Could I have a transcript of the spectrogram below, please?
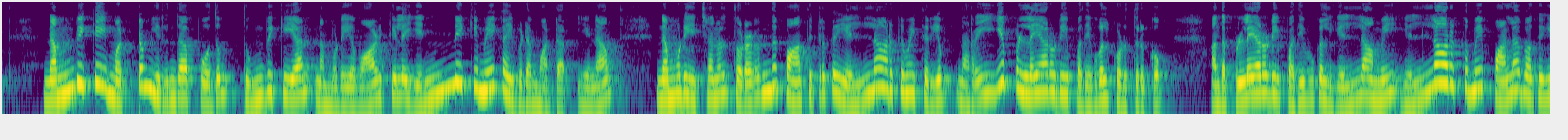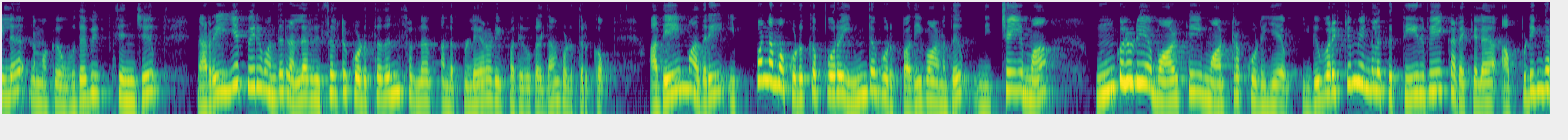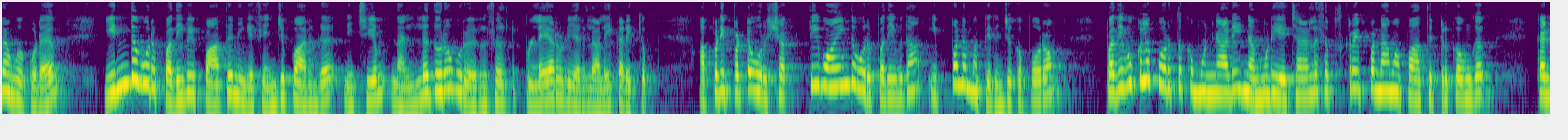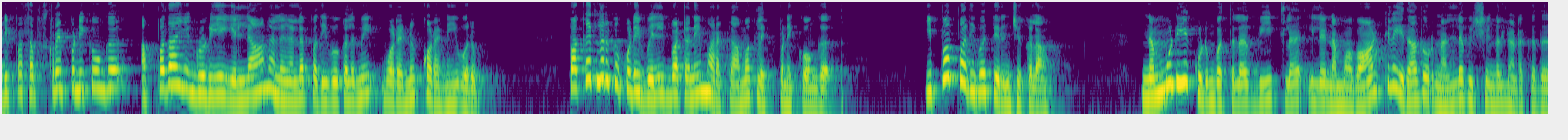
நம்பிக்கை மட்டும் இருந்தால் போதும். தும்பிக்கையான் நம்முடைய வாழ்க்கையில் என்றைக்குமே கைவிட மாட்டார். ஏன்னா நம்முடைய சேனல் தொடர்ந்து பார்த்துட்ருக்க எல்லாருக்குமே தெரியும். நிறைய பிள்ளையாருடைய பதிவுகள் கொடுத்துருக்கோம். அந்த பிள்ளையாருடைய பதிவுகள் எல்லாமே எல்லாருக்குமே பல வகையில் நமக்கு உதவி செஞ்சு நிறைய பேர் வந்து நல்ல ரிசல்ட் கொடுத்ததுன்னு சொன்ன அந்த பிள்ளையாருடைய பதிவுகள் தான் கொடுத்துருக்கோம். அதே மாதிரி இப்போ நம்ம கொடுக்க போகிற இந்த ஒரு பதிவானது நிச்சயமாக உங்களுடைய வாழ்க்கையை மாற்றக்கூடிய இதுவரைக்கும் எங்களுக்கு தீர்வே கிடைக்கல அப்படிங்கிறவங்க கூட இந்த ஒரு பதிவை பார்த்து நீங்கள் செஞ்சு பாருங்கள் நிச்சயம் நல்லதொரு ஒரு ரிசல்ட் பிள்ளையாருடைய அருளாலே கிடைக்கும். அப்படிப்பட்ட ஒரு சக்தி வாய்ந்த ஒரு பதிவு தான் இப்போ நம்ம தெரிஞ்சுக்க போகிறோம் பதிவுக்குள்ளே போகிறதுக்கு முன்னாடி நம்முடைய சேனலை சப்ஸ்கிரைப் பண்ணாமல் பார்த்துட்ருக்கவங்க கண்டிப்பாக சப்ஸ்கிரைப் பண்ணிக்கோங்க. அப்போ தான் எங்களுடைய எல்லா நல்ல நல்ல பதிவுகளுமே உடனுக்குடனே வரும். பக்கத்தில் இருக்கக்கூடிய பெல் பட்டனை மறக்காமல் கிளிக் பண்ணிக்கோங்க. இப்போ பதிவை தெரிஞ்சுக்கலாம். நம்முடைய குடும்பத்தில் வீட்டில் இல்லை நம்ம வாழ்க்கையில் ஏதாவது ஒரு நல்ல விஷயங்கள் நடக்குது.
